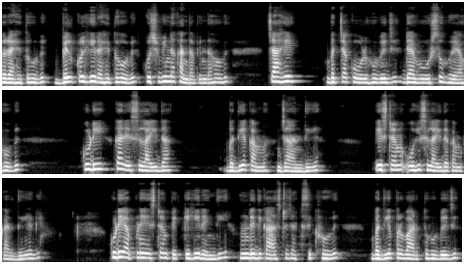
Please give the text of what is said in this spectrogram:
ਰਹਿਤ ਹੋਵੇ, ਬਿਲਕੁਲ ਹੀ ਰਹਿਤ ਹੋਵੇ ਕੁਝ ਵੀ ਨਾ ਖਾਂਦਾ ਪੀਂਦਾ ਹੋਵੇ। ਚਾਹੇ ਬੱਚਾ ਕੋਲ ਹੋਵੇ ਜੀ ਡਿਵੋਰਸ ਹੋਇਆ ਹੋਵੇ ਕੁੜੀ ਘਰੇ ਸਿਲਾਈ ਦਾ ਵਧੀਆ ਕੰਮ ਜਾਣਦੀ ਹੈ। ਇਸ ਟਾਈਮ ਉਹੀ ਸਿਲਾਈ ਦਾ ਕੰਮ ਕਰਦੀ ਹੈਗੀ। ਕੁੜੀ ਆਪਣੇ ਇਸ ਟਾਈਮ ਪੇਕੇ ਹੀ ਰਹਿੰਦੀ ਹੈ। ਮੁੰਡੇ ਦੀ ਕਾਸਟ ਜੱਟ ਸਿੱਖ ਹੋਵੇ, ਵਧੀਆ ਪਰਿਵਾਰ ਤੋਂ ਹੋਵੇ ਜੀ।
